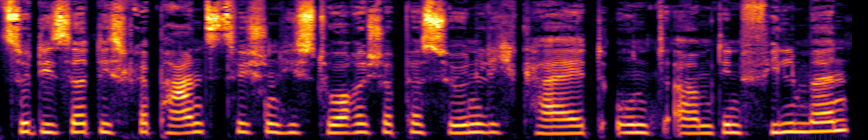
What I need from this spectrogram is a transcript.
zu dieser Diskrepanz zwischen historischer Persönlichkeit und ähm, den Filmen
